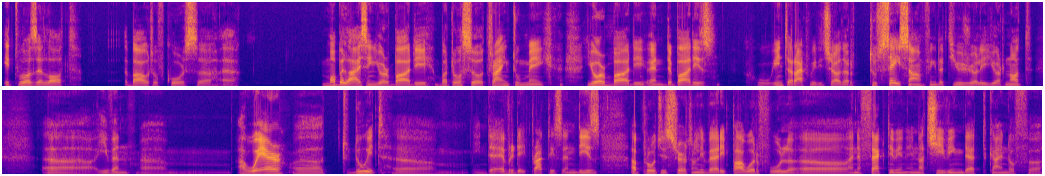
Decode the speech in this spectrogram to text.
It was a lot about, of course, uh, uh, mobilizing your body, but also trying to make your body and the bodies who interact with each other to say something that usually you're not even um, aware uh, to do it um, in the everyday practice. And this approach is certainly very powerful uh, and effective in, in, achieving that kind of uh,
